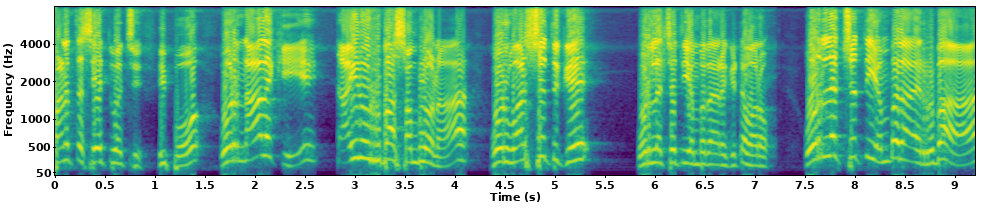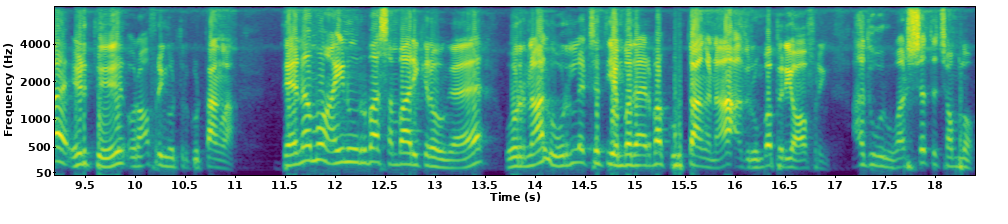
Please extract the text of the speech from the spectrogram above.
பணத்தை சேர்த்து வச்சு இப்போ ஒரு நாளைக்கு ஐநூறு ரூபாய் சம்பளம்னா ஒரு வருஷத்துக்கு ஒரு லட்சத்தி எண்பதாயிரம் கிட்ட வரும். ஒரு லட்சத்தி எண்பதாயிரம் ரூபாய் எடுத்து ஒரு ஆஃபரிங் ஒருத்தர் கொடுத்தாங்களாம். தினமும் ஐநூறு ரூபாய் சம்பாதிக்கிறவங்க ஒரு நாள் ஒரு லட்சத்தி எண்பதாயிரம் ரூபாய் கொடுத்தாங்கன்னா அது ரொம்ப பெரிய ஆஃபரிங் அது ஒரு வருஷத்து சம்பளம்.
